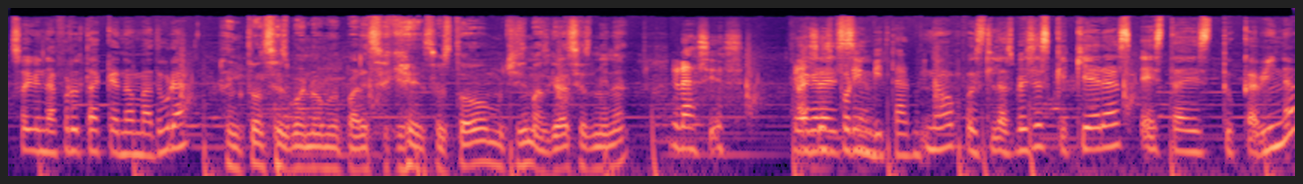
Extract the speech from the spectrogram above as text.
soy una fruta que no madura. Entonces, bueno, me parece que eso es todo. Muchísimas gracias, Mina. Gracias. Gracias por invitarme. No, pues las veces que quieras, esta es tu cabina.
